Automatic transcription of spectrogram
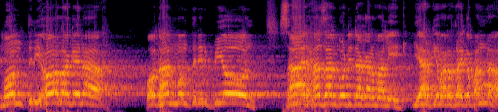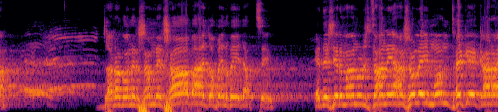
মন্ত্রী হওয়া লাগে না। প্রধানমন্ত্রীর পিয়ন চার হাজার কোটি টাকার মালিক। ইয়ার কি মারা জায়গা পান না? জনগণের সামনে সব আজ ওপেন হয়ে যাচ্ছে। এদেশের মানুষ জানে আসলেই মন থেকে কারা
